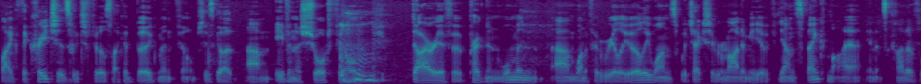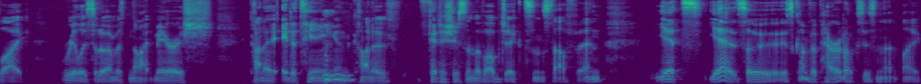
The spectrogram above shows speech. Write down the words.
like The Creatures, which feels like a Bergman film. She's got um, even a short film, mm-hmm. Diary of a Pregnant Woman, um, one of her really early ones, which actually reminded me of Jan Svankmajer, and it's kind of like really sort of almost nightmarish kind of editing mm-hmm. and kind of fetishism of objects and stuff. And yet, yeah, so it's kind of a paradox, isn't it? Like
